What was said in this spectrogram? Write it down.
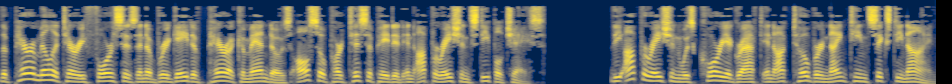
The paramilitary forces and a brigade of para-commandos also participated in Operation Steeplechase. The operation was choreographed in October 1969,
